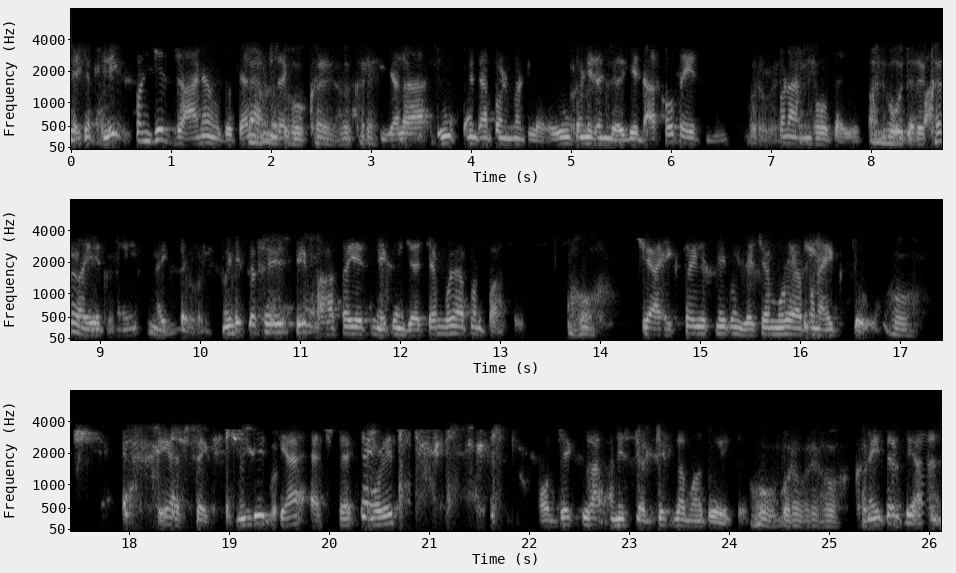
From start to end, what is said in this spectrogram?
त्याच्या पण जे जाणवतो त्याला म्हणतात हो हो ज्याला रूप आपण म्हटलं. रूप आणि रंग जे दाखवता येत नाही बरोबर. पण अनुभवता येत अनुभव तर आहे. खरं पाहता. येत नाही. म्हणजे कसं आहे ते पाहता येत नाही पण ज्याच्यामुळे आपण पाहतो. हो. जे ऐकता येत नाही पण ज्याच्यामुळे आपण ऐकतो. हो. ते ऍस्पेक्ट म्हणजे त्या ऍस्पेक्टमुळेच ऑब्जेक्टला आणि सब्जेक्टला महत्त्व येतं. हो बरोबर हो नाहीतर त्या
